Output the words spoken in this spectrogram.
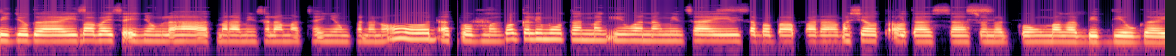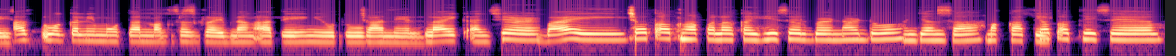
video guys. Bye bye sa inyong lahat. Maraming salamat sa inyong panonood. At huwag mag huwag kalimutan mag-iwan ng mensahe sa baba para ma-shout out kita sa sunod kong mga video guys. At huwag kalimutan mag-subscribe ng ating YouTube channel. Like and share. Bye! Shout out nga pala kay Hazel Bernardo andyan sa Makati. Shout out Hazel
